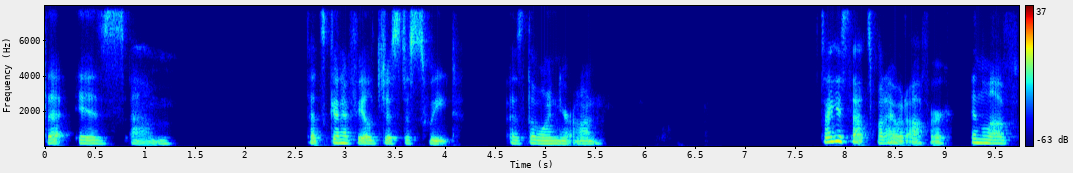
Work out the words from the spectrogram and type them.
that is um, that's going to feel just as sweet as the one you're on. So I guess that's what I would offer in love.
